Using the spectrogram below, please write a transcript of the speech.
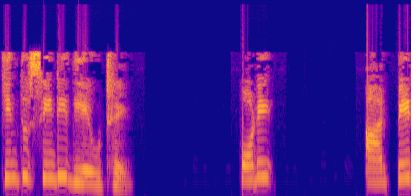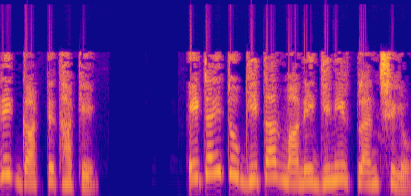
কিন্তু সিঁড়ি দিয়ে উঠে। পরে আর পেরেক গাঁটতে থাকে। এটাই তো গীতার মানে গিনির প্ল্যান ছিল।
